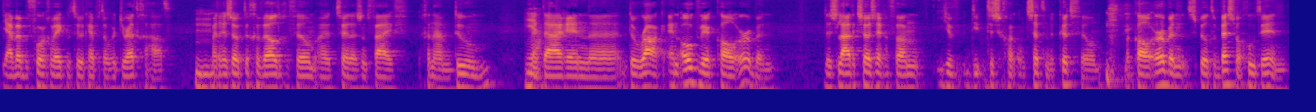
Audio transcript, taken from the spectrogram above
ja, we hebben vorige week natuurlijk hebben we het over Dread gehad. Mhm. Maar er is ook de geweldige film uit 2005 genaamd Doom. ja. Met daarin eh, The Rock en ook weer Carl Urban. Dus laat ik zo zeggen van... Je, die, het is gewoon een ontzettende kutfilm. maar Carl Urban speelt er best wel goed in.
